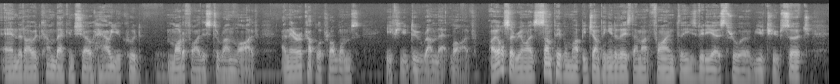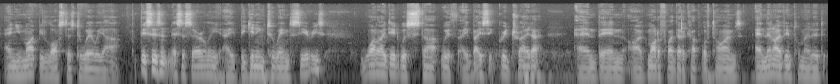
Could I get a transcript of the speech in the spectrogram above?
and that I would come back and show how you could modify this to run live and there are a couple of problems if you do run that live. I also realize some people might be jumping into these, they might find these videos through a YouTube search, and you might be lost as to where we are. This isn't necessarily a beginning to end series. What I did was start with a basic grid trader, and then I've modified that a couple of times, and then I've implemented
